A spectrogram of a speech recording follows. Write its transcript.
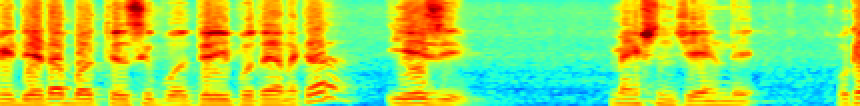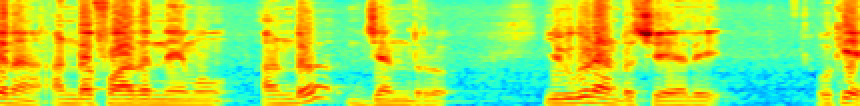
మీ డేట్ ఆఫ్ బర్త్ తెలిసిపో తెలియపోతే కనుక ఏజ్ మెన్షన్ చేయండి. ఓకేనా and father name and gender ఇవి కూడా ఎంటర్ చేయాలి. ఓకే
